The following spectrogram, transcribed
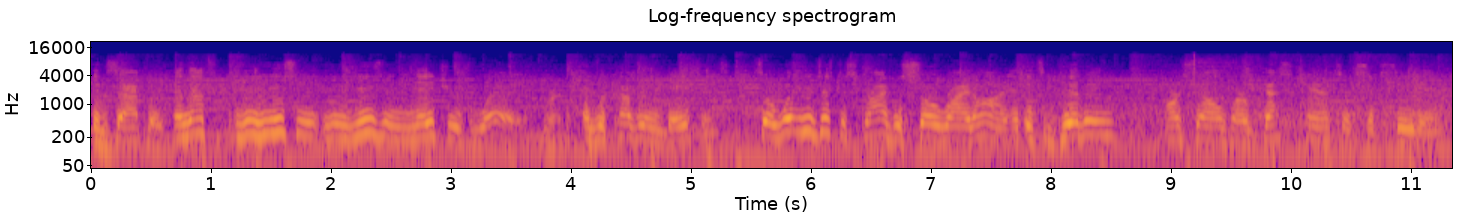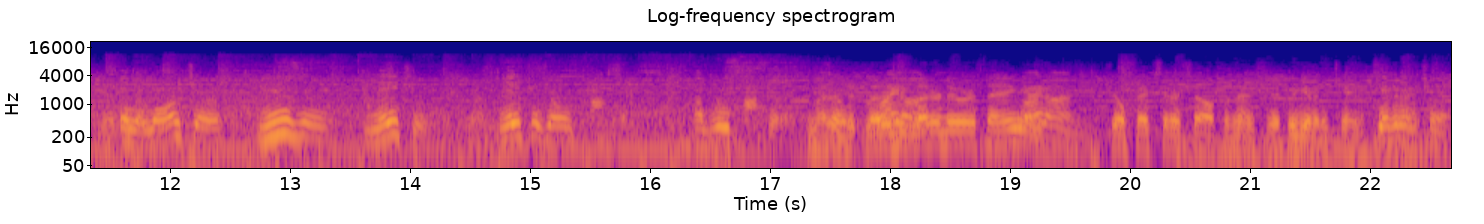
Exactly. And that's, you're using, we're using nature's way Right. of recovering basins. So what you just described is so right on. It's giving ourselves our best chance of succeeding in the long term using nature, nature's own process of repopulating. Let, So her, do, let, right her, on. let her do her thing. Right on. She'll fix it herself eventually if we give it a chance. Give it a chance.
